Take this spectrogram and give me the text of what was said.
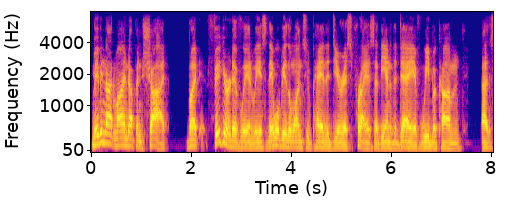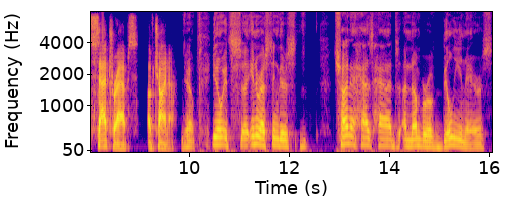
maybe not lined up and shot, but figuratively at least, they will be the ones who pay the dearest price at the end of the day if we become uh, satraps of China. Yeah. You know, it's uh, interesting. There's China has had a number of billionaires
